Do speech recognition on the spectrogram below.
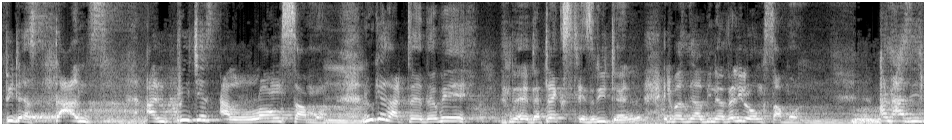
Peter stands and preaches a long sermon. Mm. Looking at uh, the way the, the text is written, it must have been a very long sermon. Mm. And as he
